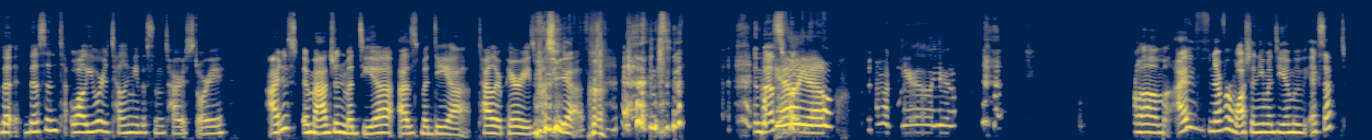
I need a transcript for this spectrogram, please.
that this ent- while you were telling me this entire story, I just imagine Medea as Medea, Tyler Perry's Medea. and, and that's what, you. I'm gonna kill you. Um I've never watched any Medea movie except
